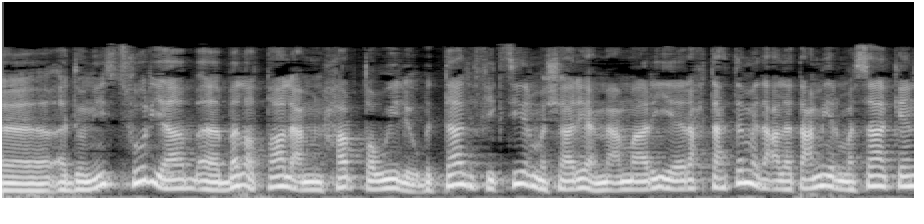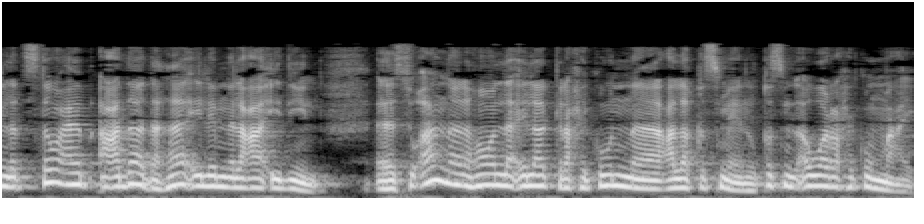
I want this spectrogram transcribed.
آه، أدونيس. سوريا ب- بلد طالع من حرب طويلة وبالتالي في كتير مشاريع معمارية رح تعتمد على تعمير مساكن لتستوعب أعداد هائلة من العائدين. آه، سؤالنا لهون لإلك رح يكون آه، على قسمين. القسم الأول رح يكون معي.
